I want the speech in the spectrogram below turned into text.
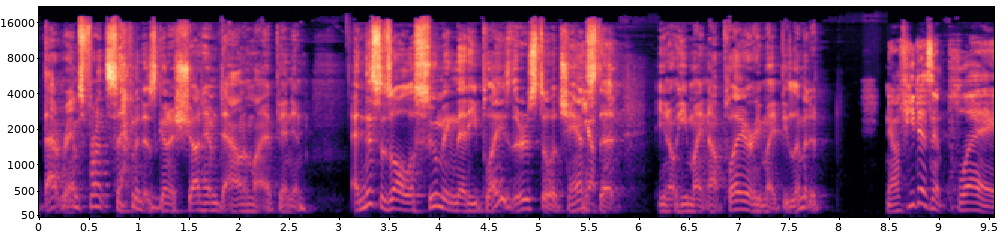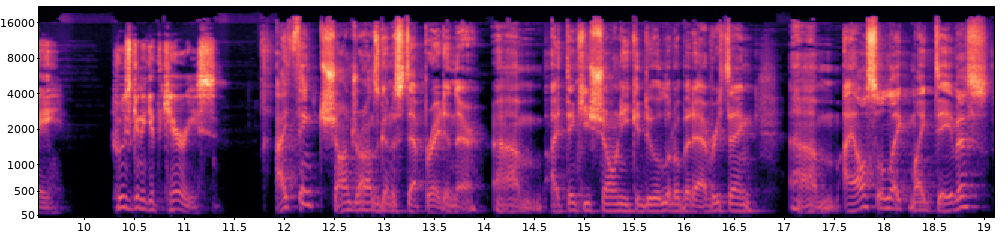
that Rams front seven is going to shut him down, in my opinion. And this is all assuming that he plays. There's still a chance yep. that you know, he might not play or he might be limited. Now, if he doesn't play, who's going to get the carries? I think Shaun Draughn's going to step right in there. Um, I think he's shown he can do a little bit of everything. Um, I also like Mike Davis,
